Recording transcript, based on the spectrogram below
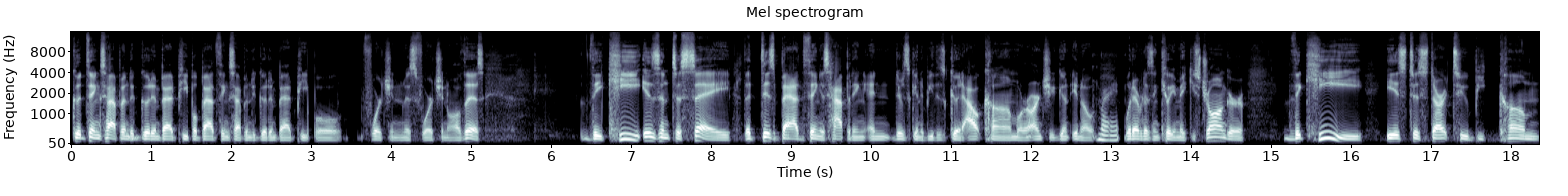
Good things happen to good and bad people. Bad things happen to good and bad people. Fortune, misfortune, all this. The key isn't to say that this bad thing is happening and there's going to be this good outcome, or aren't you going? to You know, Right. whatever doesn't kill you make you stronger. The key is to start to become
